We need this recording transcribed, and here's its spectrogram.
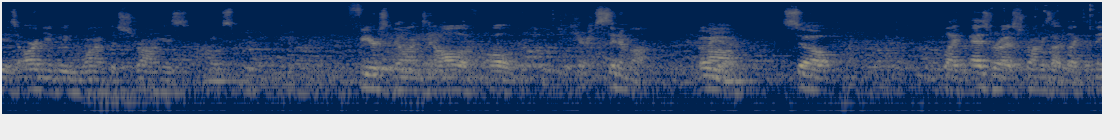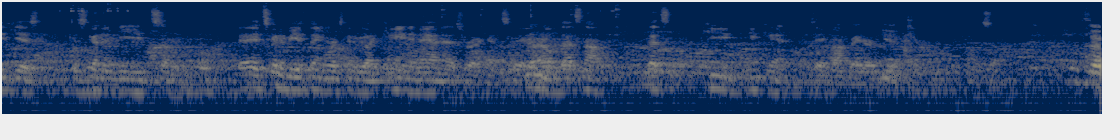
is arguably one of the strongest, most fierce villains in all of all of cinema. Oh, yeah. Um, so, like Ezra, as strong as I'd like to think he is, is gonna need some. It's gonna be a thing where it's gonna be like Kanan and Ezra against Vader. I don't, that's not. That's he. He can't take on Vader. Yeah. So, So,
